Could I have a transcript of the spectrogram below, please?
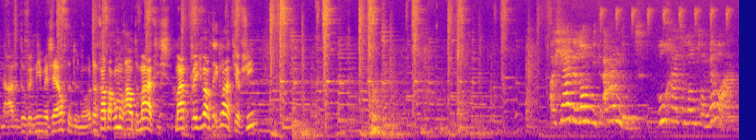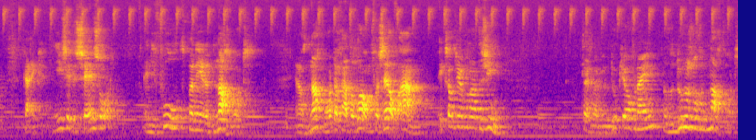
Nou, dat hoef ik niet meer zelf te doen hoor. Dat gaat allemaal automatisch. Maar weet je wat, ik laat het je even zien. Lamp niet aandoet, hoe gaat de lamp dan wel aan? Kijk, hier zit een sensor en die voelt wanneer het nacht wordt. En als het nacht wordt, dan gaat de lamp vanzelf aan. Ik zal het je even laten zien. Ik leg er even een doekje overheen, dat we doen alsof het nacht wordt.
